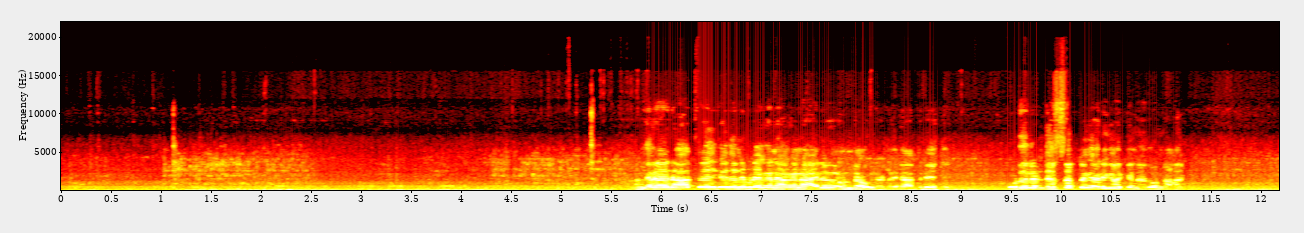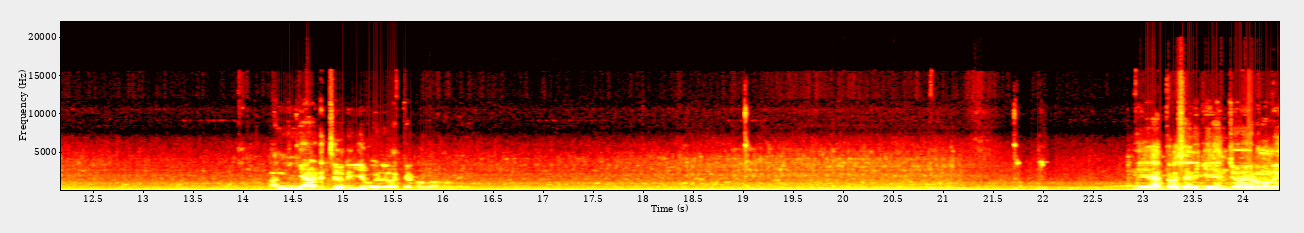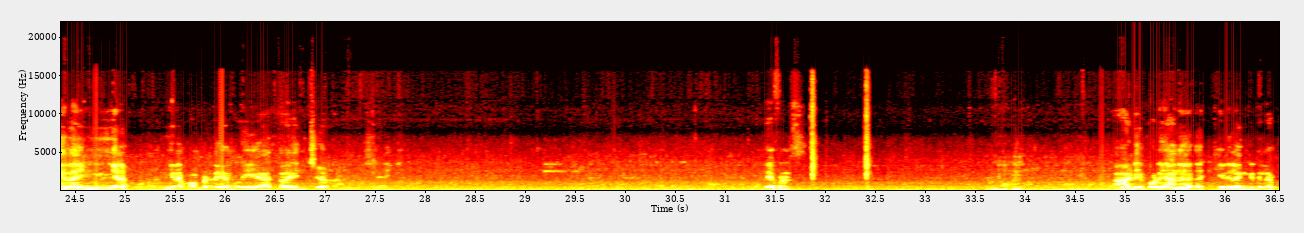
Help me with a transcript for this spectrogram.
അങ്ങനെ രാത്രി ആയി കഴിഞ്ഞാൽ ഇവിടെ അങ്ങനെ അങ്ങനെ ആരും ഉണ്ടാവില്ല കേട്ടോ രാത്രിയൊക്കെ കൂടുതലും ഡെസർട്ടും കാര്യങ്ങളൊക്കെയാണ് അതുകൊണ്ടാണ്. അങ്ങാടി ചെറിയ വീടുകളൊക്കെ ഉള്ളതാണ് അവിടെ. യാത്ര ശരിക്കും എൻജോയ് ചെയ്യണമെന്നുണ്ടെങ്കിൽ ഇങ്ങനെ പോകണം ഇങ്ങനെ പോകുമ്പോഴത്തേക്ക് നമുക്ക് യാത്ര എൻജോയ് ചെയ്യണം ശരിക്കും ഓക്കെ ഫ്രണ്ട്സ് അടിപൊളിയാണ് കേട്ടോ കിടിലം കിടിലം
